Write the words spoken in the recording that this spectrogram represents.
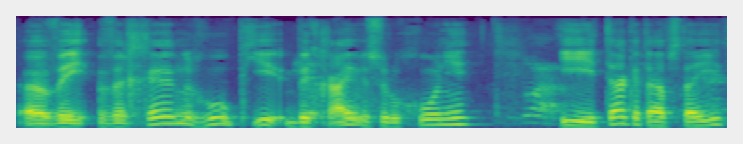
Э, Вехен губки бехайвис рухони. И так это обстоит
